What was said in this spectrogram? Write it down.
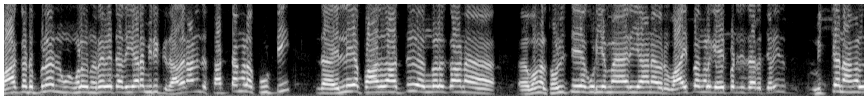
வாக்கெடுப்புல உங்களுக்கு நிறைவேற்ற அதிகாரம் இருக்குது. அதனால இந்த சட்டங்களை கூட்டி இந்த எல்லையை பாதுகாத்து எங்களுக்கான உங்கள் தொழில் செய்யக்கூடிய மாதிரியான ஒரு வாய்ப்பை எங்களுக்கு ஏற்படுத்தி தர சொல்லி மிக்க நாங்கள்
